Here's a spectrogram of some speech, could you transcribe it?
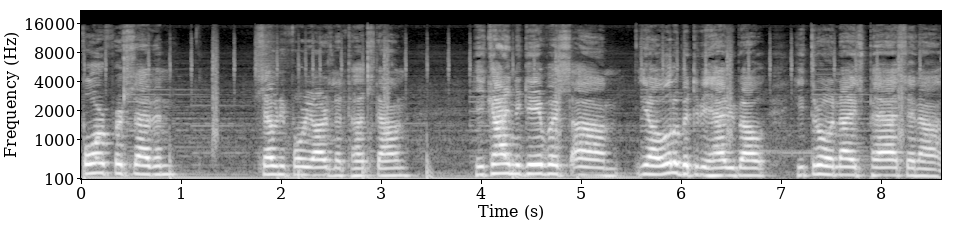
four for seven, 74 yards and a touchdown. He kind of gave us, um, you know, a little bit to be happy about. He threw a nice pass, and uh,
